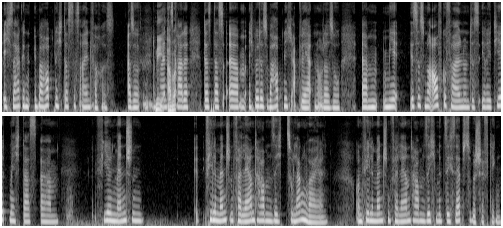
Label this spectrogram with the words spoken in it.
Ich sage überhaupt nicht, dass das einfach ist. Also du Nee, meintest gerade, dass das, ähm, ich will das überhaupt nicht abwerten oder so. Ähm, mir ist es nur aufgefallen und es irritiert mich, dass ähm, vielen Menschen, äh, viele Menschen verlernt haben, sich zu langweilen. Und viele Menschen verlernt haben, sich mit sich selbst zu beschäftigen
